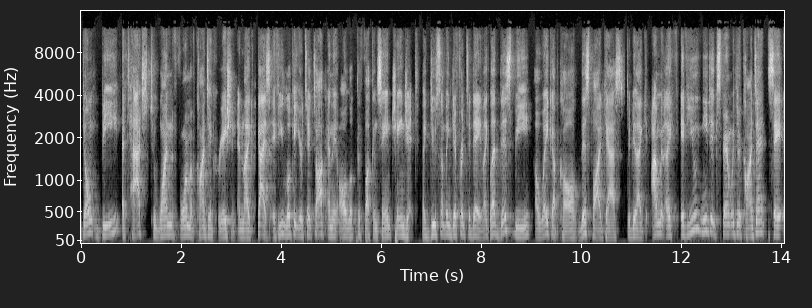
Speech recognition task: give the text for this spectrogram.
don't be attached to one form of content creation. And like guys if you look at your tiktok and they all look the fucking same change it. Like do something different today. Like let this be a wake up call this podcast to be like i'm gonna like if you need to experiment with your content say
